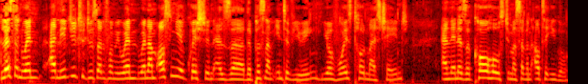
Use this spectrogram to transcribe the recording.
listen, when I need you to do something for me, when when I'm asking you a question as uh, the person I'm interviewing, your voice tone must change. And then as a co-host, you must have an alter ego.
